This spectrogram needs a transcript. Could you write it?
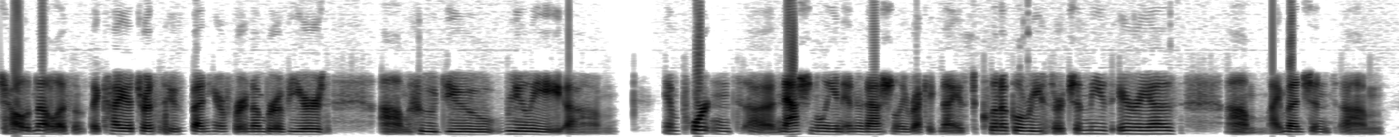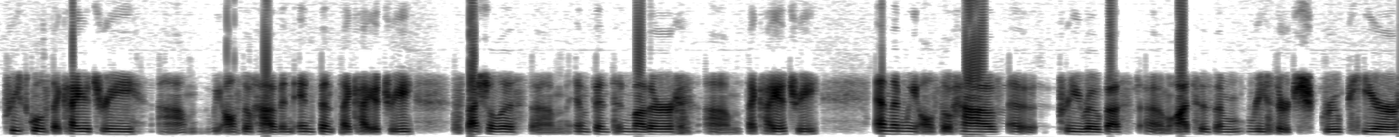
child and adolescent psychiatrists who've been here for a number of years, um, who do really um, important uh, nationally and internationally recognized clinical research in these areas. Um, I mentioned um, preschool psychiatry. Um, we also have an infant psychiatry specialist, infant and mother psychiatry. And then we also have a, pretty robust um, autism research group here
